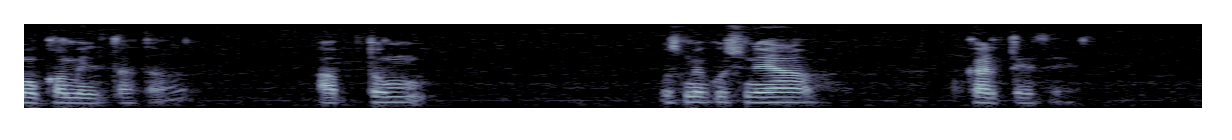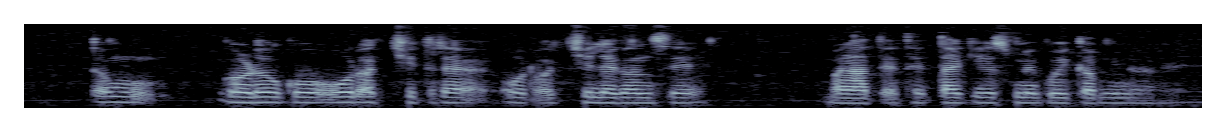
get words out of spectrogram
मौका मिलता था। अब तुम उसमें कुछ नया करते थे, तुम घोड़ों को और अच्छी तरह और अच्छी लगन से बनाते थे ताकि उसमें कोई कमी ना रहे।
